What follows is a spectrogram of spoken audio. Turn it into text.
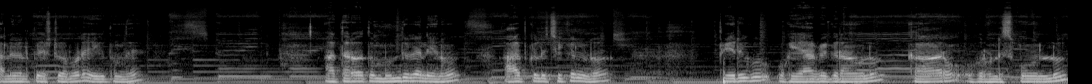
అల్లం పేస్ట్ కూడా ఎగుతుంది ఆ తర్వాత ముందుగా నేను హాఫ్ కిలో చికెన్లో పెరుగు ఒక యాభై గ్రాములు కారం ఒక రెండు స్పూన్లు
